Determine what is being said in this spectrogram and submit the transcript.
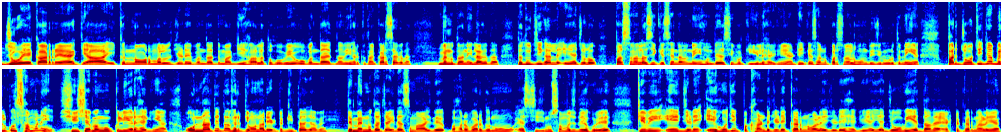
ਜੋ ਇਹ ਕਰ ਰਿਹਾ ਹੈ, ਕਿਆ ਇੱਕ ਨਾਰਮਲ ਜਿਹੜੇ ਬੰਦਾ ਦਿਮਾਗੀ ਹਾਲਤ ਹੋਵੇ, ਉਹ ਬੰਦਾ ਇਦਾਂ ਦੀ ਹਰਕਤਾਂ ਕਰ ਸਕਦਾ? ਮੈਨੂੰ ਤਾਂ ਨਹੀਂ ਲੱਗਦਾ। ਤੇ ਦੂਜੀ ਗੱਲ ਇਹ ਹੈ ਚਲੋ ਪਰਸਨਲ ਅਸੀਂ ਕਿਸੇ ਨਾਲ ਨਹੀਂ ਹੁੰਦੇ ਅਸੀਂ ਵਕੀਲ ਹੈਗੇ ਆ ਠੀਕ ਹੈ ਸਾਨੂੰ ਪਰਸਨਲ ਹੋਣ ਦੀ ਜ਼ਰੂਰਤ ਨਹੀਂ ਹੈ। ਪਰ ਜੋ ਚੀਜ਼ਾਂ ਬਿਲਕੁਲ ਸਾਹਮਣੇ ਸ਼ੀਸ਼ੇ ਵਾਂਗੂ ਕਲੀਅਰ ਹੈਗੀਆਂ ਉਹਨਾਂ ਤੇ ਤਾਂ ਫਿਰ ਕਿਉਂ ਨਾ ਰਿਐਕਟ ਕੀਤਾ ਜਾਵੇ? ਤੇ ਮੈਨੂੰ ਤਾਂ ਚਾਹੀਦਾ ਸਮਾਜ ਦੇ ਹਰ ਵਰਗ ਨੂੰ ਇਸ ਚੀਜ਼ ਨੂੰ ਸਮਝਦੇ ਹੋਏ ਕਿ ਵੀ ਇਹ ਜਿਹੜੇ ਇਹੋ ਜਿਹੇ ਪਖੰਡ ਜਿਹੜੇ ਕਰਨ ਵਾਲੇ ਜਿਹੜੇ ਹੈਗੇ ਆ ਜਾਂ ਜੋ ਵੀ ਇਦਾਂ ਦਾ ਐਕਟ ਕਰਨ ਵਾਲੇ ਆ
